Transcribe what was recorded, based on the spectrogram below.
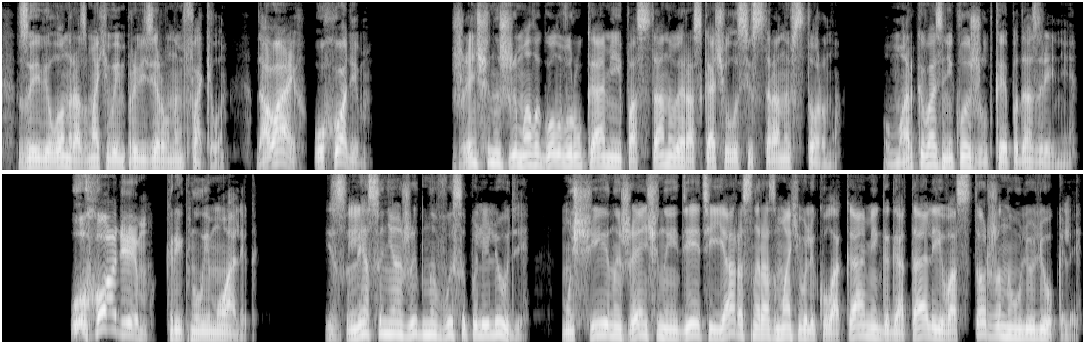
— заявил он, размахивая импровизированным факелом. «Давай, уходим!» Женщина сжимала голову руками и, постановая, раскачивалась из стороны в сторону. У Марка возникло жуткое подозрение. «Уходим!» — крикнул ему Алик. Из леса неожиданно высыпали люди. Мужчины, женщины и дети яростно размахивали кулаками, гоготали и восторженно улюлюкали.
